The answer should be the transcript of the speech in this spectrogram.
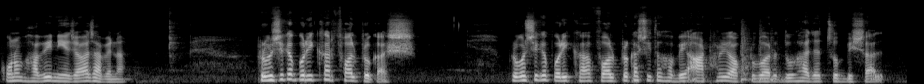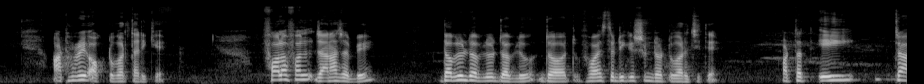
কোনোভাবেই নিয়ে যাওয়া যাবে না। প্রবেশিকা পরীক্ষার ফল প্রকাশ। প্রবেশিকা পরীক্ষা ফল প্রকাশিত হবে আঠারোই অক্টোবর দু হাজার চব্বিশ সাল, আঠারোই অক্টোবর তারিখে। ফলাফল জানা যাবে W W dot voice dot অর্থাৎ এইটা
